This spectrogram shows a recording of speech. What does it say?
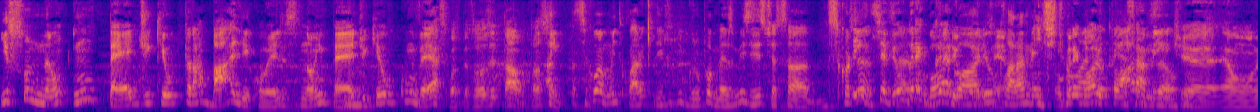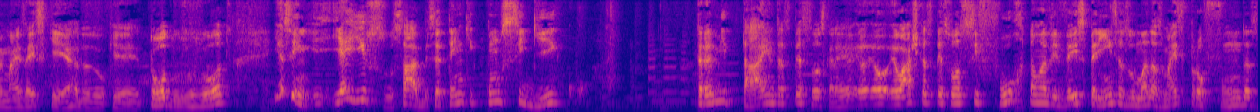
Isso não impede que eu trabalhe com eles, não impede que eu converse com as pessoas e tal. Então, assim, Assim como é muito claro que dentro do grupo mesmo existe essa discordância. Você vê o? Gregório. O Gregório claramente. O é- Gregório claramente é, é um homem mais à esquerda do que todos os outros. E assim, e, e é isso, sabe? Você tem que conseguir tramitar entre as pessoas, cara. Eu, eu, eu acho que as pessoas se furtam a viver experiências humanas mais profundas,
